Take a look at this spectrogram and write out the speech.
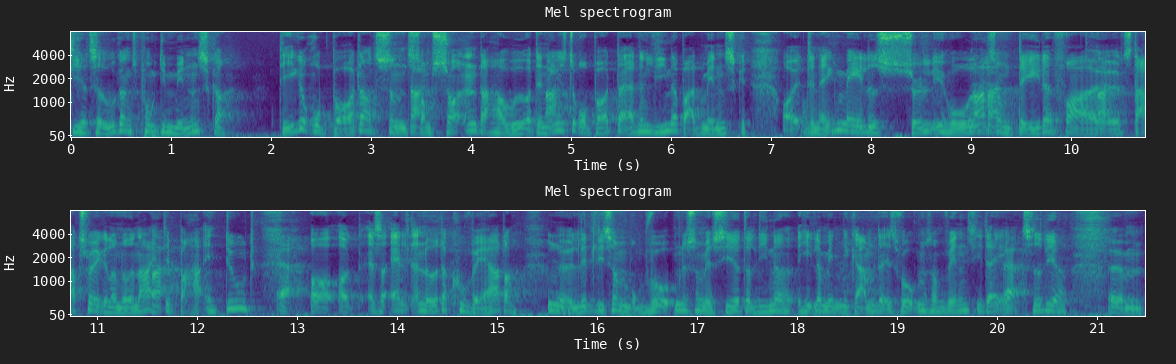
de har taget udgangspunkt i mennesker. Det er ikke robotter sådan, som sådan, der har ude. Og den Nej. eneste robot, der er, den ligner bare et menneske. Og den er ikke malet sølv i hovedet, Nej, nej. ligesom Data fra Nej. øh, Star Trek eller noget. Nej, Nej. det er bare en dude. Ja. Og, og altså, alt er noget, der kunne være der. Mm. Øh, lidt ligesom våbne, som jeg siger, der ligner helt almindelige gammeldags våben, som vendes i dag Ja. og tidligere. Øhm,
